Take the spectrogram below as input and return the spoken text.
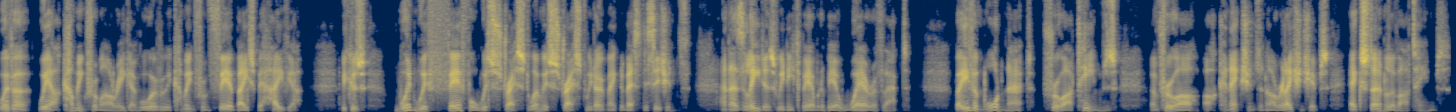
whether we are coming from our ego or whether we're coming from fear based behavior. Because when we're fearful, we're stressed. When we're stressed, we don't make the best decisions. And as leaders, we need to be able to be aware of that. But even more than that, through our teams and through our, our connections and our relationships external of our teams,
